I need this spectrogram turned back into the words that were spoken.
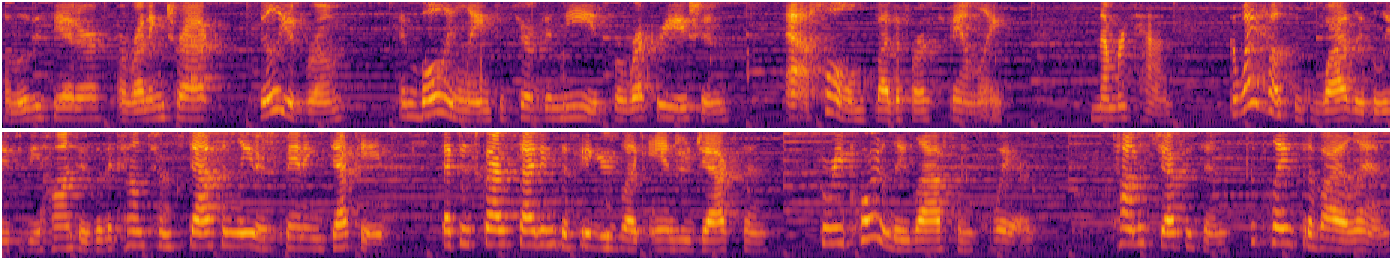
a movie theater, a running track, billiard room, and bowling lane to serve the need for recreation at home by the first family. Number 10. The White House is widely believed to be haunted with accounts from staff and leaders spanning decades that describe sightings of figures like Andrew Jackson, who reportedly laughs and swears, Thomas Jefferson, who plays the violin,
